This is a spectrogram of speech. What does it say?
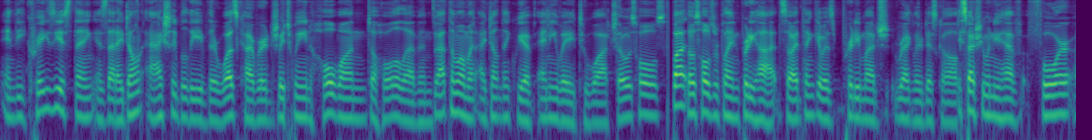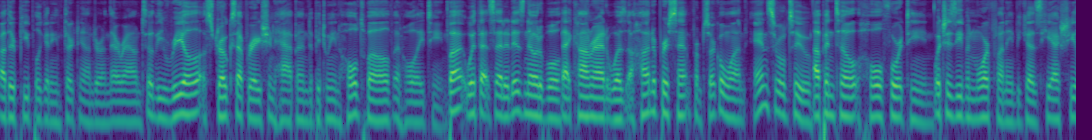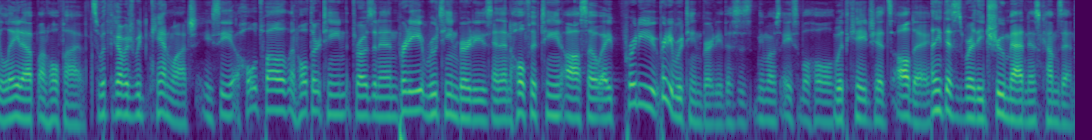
And the craziest thing is that I don't actually believe there was coverage between hole 1 to hole 11. So at the moment, I don't think we have any way to watch those holes, but those holes were playing pretty hot. So I think it was pretty much regular disc golf, especially when you have four other people getting 13 under on their round. So the real stroke separation happened between hole 12 and hole 18. But with that said, it is notable that Conrad was 100% from circle 1 and circle 2 up until hole 14, which is even more funny because he actually laid up on hole 5. So with the coverage we can watch, you see hole 12 and hole 13 throws it in, pretty routine birdies, and then hole 15 also a pretty pretty routine birdie. This is the most aceable hole with cage hits all day. I think this is where the true madness comes in.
